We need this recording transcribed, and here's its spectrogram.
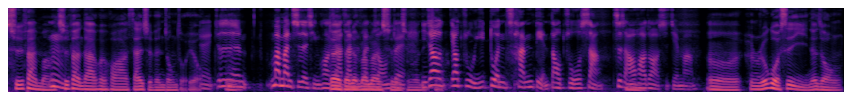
吃饭吗？嗯、吃饭大概会花三十分钟左右。对，就是慢慢吃的情况下，三十分钟。对，你知道要煮一顿餐点到桌上，至少要花多少时间吗？嗯，如果是以那种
